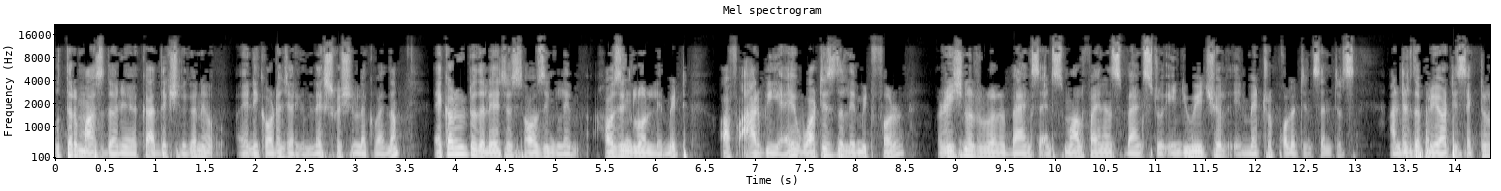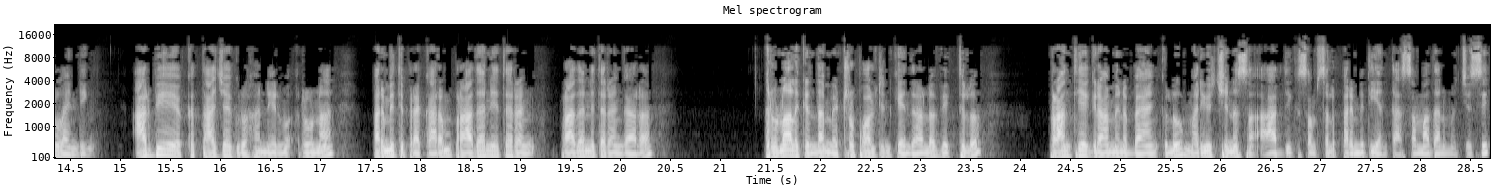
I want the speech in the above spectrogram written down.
ఉత్తర మాసిడోనియా యొక్క అధ్యక్షుడిగా ఎన్నికవడం జరిగింది. నెక్స్ట్ క్వశ్చన్లోకి వెళ్దాం. According to the latest housing housing loan limit of RBI what is the limit for regional rural banks and small finance banks to individual in metropolitan centres under the priority sector lending RBI యొక్క తాజా గృహ నిర్మ రుణ పరిమితి ప్రకారం ప్రాధాన్యత రంగ ప్రాధాన్యత రంగాల రుణాల కింద మెట్రోపాలిటన్ కేంద్రాల్లో వ్యక్తులు ప్రాంతీయ గ్రామీణ బ్యాంకులు మరియు చిన్న ఆర్థిక సంస్థల పరిమితి ఎంత? సమాధానం వచ్చేసి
